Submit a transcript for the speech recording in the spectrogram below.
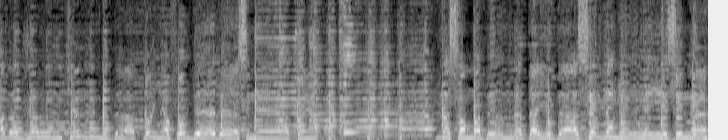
Adacağım kendimi de Tonya fol deresine Tonya Rastlamadım ne dayı da sevdanın iyisine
